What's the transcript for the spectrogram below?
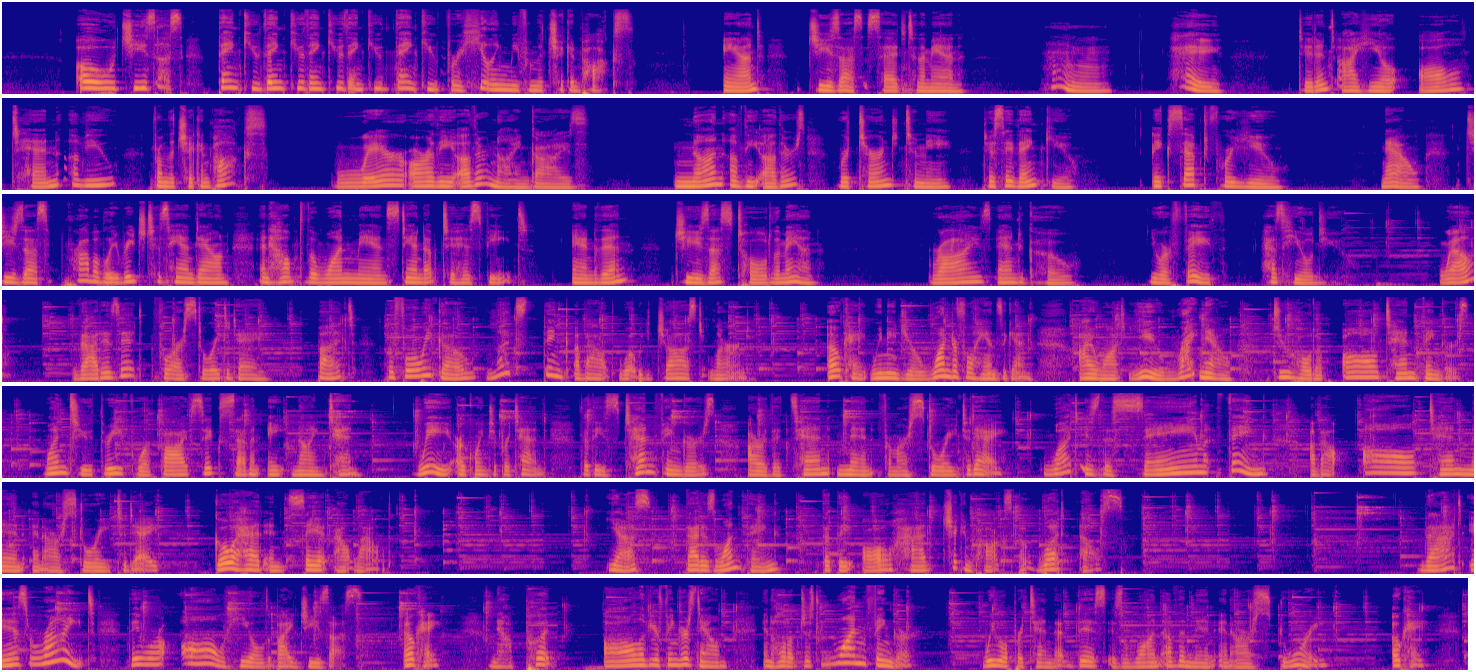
Oh, Jesus, thank you, thank you, thank you, thank you, thank you for healing me from the chicken pox. And Jesus said to the man, Hmm, hey, didn't I heal all ten of you from the chicken pox? Where are the other nine guys? None of the others returned to me to say thank you, except for you. Now, Jesus probably reached his hand down and helped the one man stand up to his feet. And then Jesus told the man, Rise and go. Your faith has healed you. Well, that is it for our story today. But before we go, let's think about what we just learned. Okay, we need your wonderful hands again. I want you right now to hold up all 10 fingers. 1, 2, 3, 4, 5, 6, 7, 8, 9, 10. We are going to pretend that these 10 fingers are the 10 men from our story today. What is the same thing about all 10 men in our story today? Go ahead and say it out loud. Yes, that is one thing that they all had chickenpox, but what else? That is right. They were all healed by Jesus. Okay, now put all of your fingers down and hold up just one finger. We will pretend that this is one of the men in our story. Okay,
